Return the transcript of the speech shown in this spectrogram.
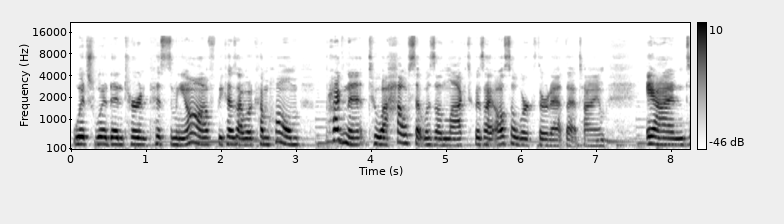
which would in turn piss me off because I would come home pregnant to a house that was unlocked because I also worked third at that time and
